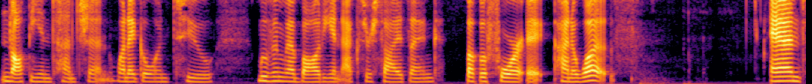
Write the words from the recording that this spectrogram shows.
not the intention when I go into moving my body and exercising, but before it kind of was. And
